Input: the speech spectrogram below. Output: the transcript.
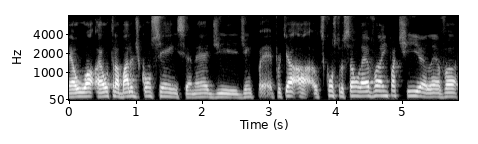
é o, é o trabalho de consciência, né? De, de é, porque a, a, desconstrução leva a empatia, leva,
